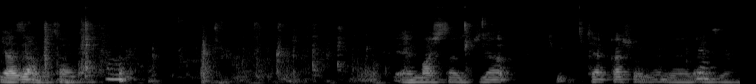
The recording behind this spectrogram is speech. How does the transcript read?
Yazı ama sadece. Tamam. En başta ya tek kaş oluyorum ya Gel. yazı yazıyorum.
